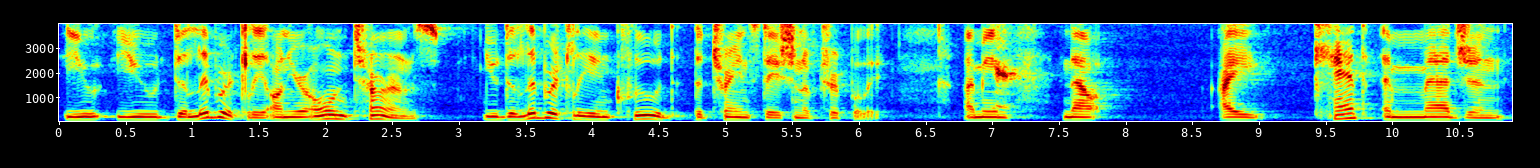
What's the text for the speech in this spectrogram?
you you deliberately on your own terms you deliberately include the train station of Tripoli. I mean, now I can't imagine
